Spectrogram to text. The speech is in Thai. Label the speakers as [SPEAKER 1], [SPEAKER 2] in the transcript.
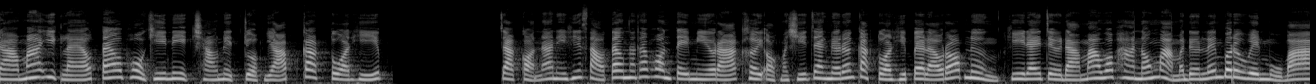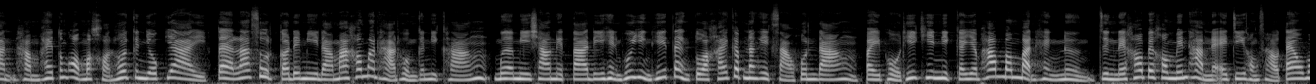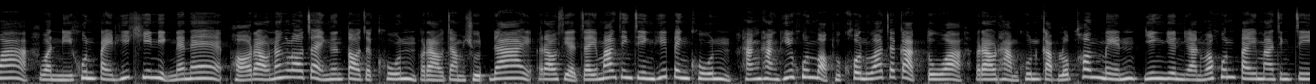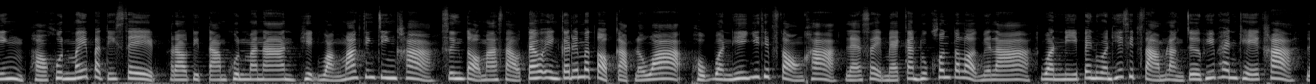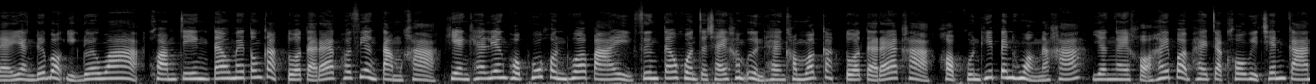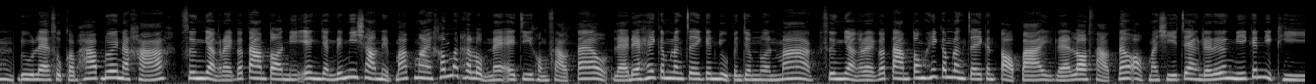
[SPEAKER 1] ดราม่าอีกแล้วแต้วโผล่คลินิก ชาวเน็ตจวกยับกักตัวทิพย์ จากก่อนหน้านี้ที่สาวแต้วนัทพรเตมีรักเคยออกมาชี้แจงในเรื่องกักตัวทิพย์ไปแล้วรอบหนึ่ง ที่ได้เจอดราม่าว่าพาน้องหมามาเดินเล่นบริเวณหมู่บ้านทำให้ต้องออกมาขอโทษกันยกใหญ่ แต่ล่าสุดก็ได้มีดราม่าเข้ามาถาโถมกันอีกครั้ง เมื่อมีชาวเน็ตตาดีเห็นผู้หญิงที่แต่งตัวคล้ายกับนางเอกสาวคนดัง ไปโผล่ที่คลินิกกายภาพบำบัดแห่งหนึ่ง จึงได้เข้าไปคอมเมนต์ถามในไอจีของสาวแต้วว่า วันนี้คุณไปที่คลินิกแน่ๆเพราะเรานั่งรอจ่ายเงินต่อจากคุณ เราจำชุดได้ เราเสียใจมากจริง ๆ ที่เป็นคุณ ทั้งๆที่คุณบอกทุกคนว่าจะกักตัว เราถามคุณกลับลบคอมเมนต์ยิ่งยืนยันว่าคุณไปมาจริง ๆ พอคุณไม่ปฏิเสธ เราติดตามคุณมานาน ผิดหวังมากจริง ๆ ค่ะ ซึ่งต่อมาสาวแต้วเองก็ได้มาตอบกลับแล้วว่า พบวันที่ 22 ค่ะ และใส่แมสกันทุกคนตลอดเวลา วันนี้เป็นวันที่ 13 หลังเจอพี่แพนเค้กค่ะ และยังได้บอกอีกด้วยว่า ความจริงแต้วไม่ต้องกักตัวแต่แรกเพราะเสี่ยงต่ำค่ะ เพียงแค่เลี่ยงพบผู้คนทั่วไป ซึ่งแต้วควรจะใช้คำอื่นแทนคำว่ากักตัวแต่แรกค่ะ ขอบคุณที่เป็นห่วงนะคะ ยังไงขอให้ปลอดภัยจากโควิดเช่นกัน ดูแลสุขภาพด้วยนะคะ ซึ่งอย่างไรก็ตามตอนนี้เองยังได้มีชาวเน็ตมากมายเข้ามาถล่มในไอจีของสาวแต้ว และได้ให้กำลังใจกันอยู่เป็นจำนวนมาก ซึ่งอย่างไรก็ตามต้องให้กำลังใจกันต่อไป และรอสาวแต้วออกมาชี้แจงในเรื่องนี้กันอีกที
